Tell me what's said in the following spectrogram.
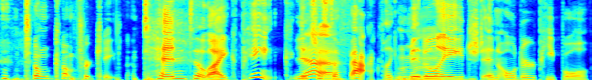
Don't come for Caitlin. tend to like pink. It's just a fact. Like Mhm. middle-aged and older people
